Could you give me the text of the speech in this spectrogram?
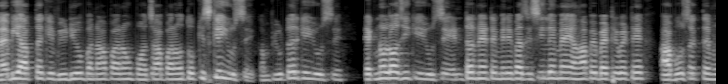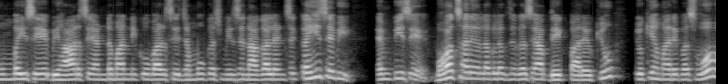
मैं भी आप तक ये वीडियो बना पा रहा हूँ, पहुँचा पा रहा हूँ तो किसके यूज़ से? कंप्यूटर के यूज़ से टेक्नोलॉजी के यूज़ से इंटरनेट है मेरे पास, इसीलिए मैं यहाँ पे बैठे बैठे आप हो सकते हैं मुंबई से, बिहार से, अंडमान, निकोबार से जम्मू कश्मीर से, नागालैंड से, कहीं से भी एमपी से, बहुत सारे अलग अलग जगह से आप देख पा रहे हो। क्यों? क्योंकि हमारे पास वो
